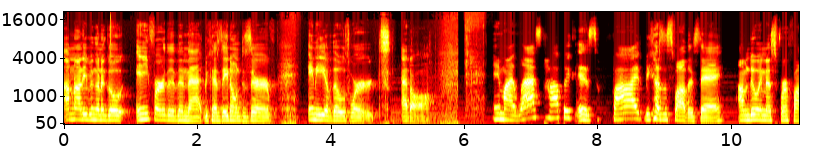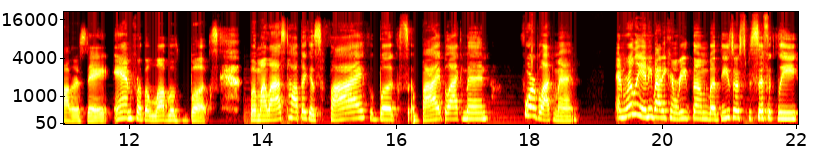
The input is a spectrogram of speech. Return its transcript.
I'm not even going to go any further than that because they don't deserve any of those words at all. And my last topic is five because it's Father's Day. I'm doing this for Father's Day and for the love of books. But my last topic is five books by Black men for Black men. And really, anybody can read them, but these are specifically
